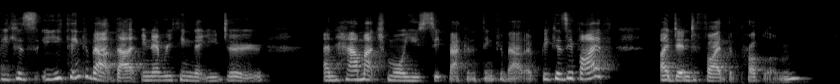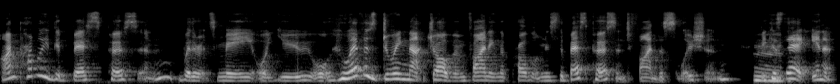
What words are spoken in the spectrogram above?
Because you think about that in everything that you do and how much more you sit back and think about it. Because if I've identified the problem, I'm probably the best person, whether it's me or you or whoever's doing that job and finding the problem is the best person to find the solution mm. because they're in it.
